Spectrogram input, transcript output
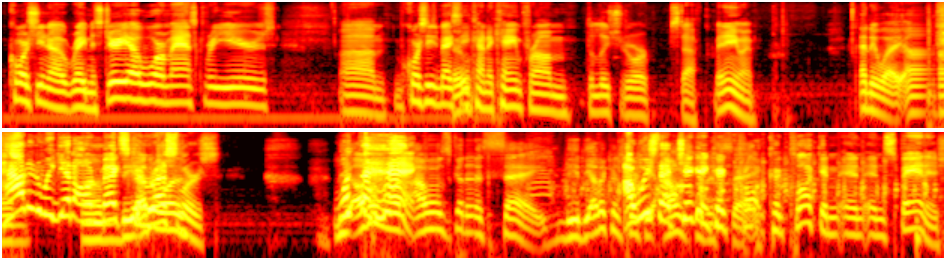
Of course, you know Rey Mysterio wore a mask for years. Um, of course, he's basically Who? kind of came from the luchador stuff. But anyway, Anyway, um, how did we get on um, the Mexican other one- wrestlers? what the, heck? I was gonna say the the other I wish that was chicken could cl- could cluck in, in, in Spanish.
